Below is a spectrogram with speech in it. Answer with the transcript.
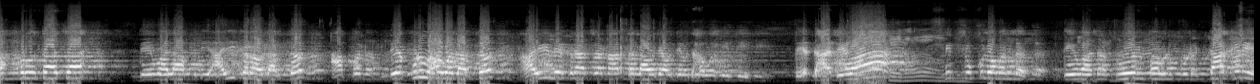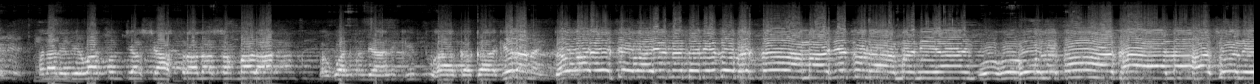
अमृताचा देवाला आपली आई करावं लागतं. आपण लेकरू व्हावं लागतं. आई लेकराचं नाथ लावल्यावर देव धावत येते. देवा मी चुकलो म्हणलं. देवानं दोन पाऊल पुढे टाकले. म्हणाले देवा तुमच्या शास्त्राला सांभाळा. भगवान म्हणजे आणखी तू हा गगा गेला नाही. वायू भक्त माझे तुडा मनी आहे बोलता झाला सोने.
